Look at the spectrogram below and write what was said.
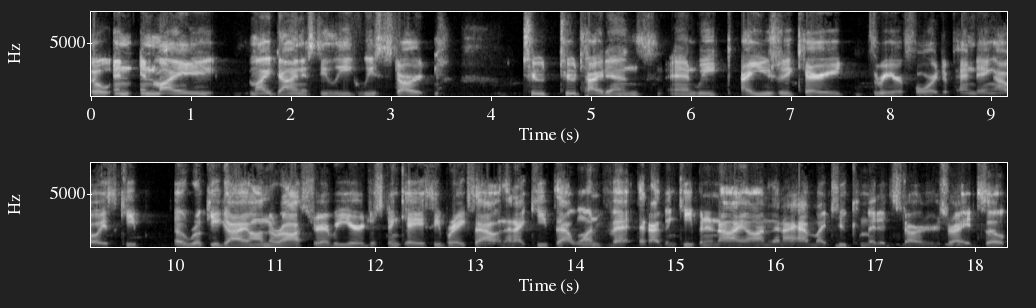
So in in my my dynasty league, we start two two tight ends, and we I usually carry three or four depending. I always keep a rookie guy on the roster every year just in case he breaks out, and then I keep that one vet that I've been keeping an eye on, and then I have my two committed starters, right? So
